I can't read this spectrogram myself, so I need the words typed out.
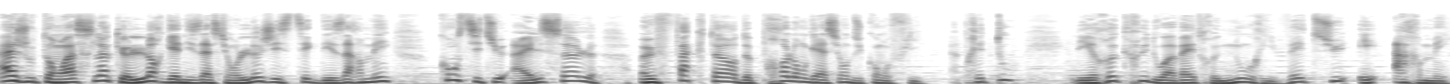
Ajoutons à cela que l'organisation logistique des armées constitue à elle seule un facteur de prolongation du conflit, après tout, les recrues doivent être nourries, vêtues et armées.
